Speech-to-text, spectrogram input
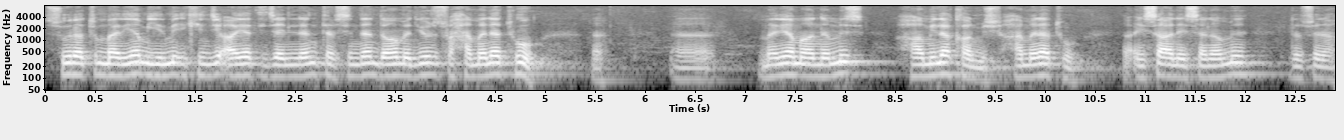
Suretü Meryem 22. ayet-i celillerin tefsirinden devam ediyoruz. Heh. Ee, Meryem annemiz hamile kalmış. Hamelethu. İsa Aleyhisselam'ı Resulullah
